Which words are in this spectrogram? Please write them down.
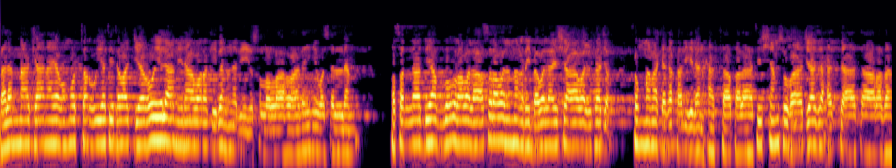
فلما كان يوم التروية توجهوا إلى منى وركب النبي صلى الله عليه وسلم. فصلى بها الظهر والعصر والمغرب والعشاء والفجر. ثم مكث قليلا حتى طلعت الشمس فأجاز حتى أتى عرفة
